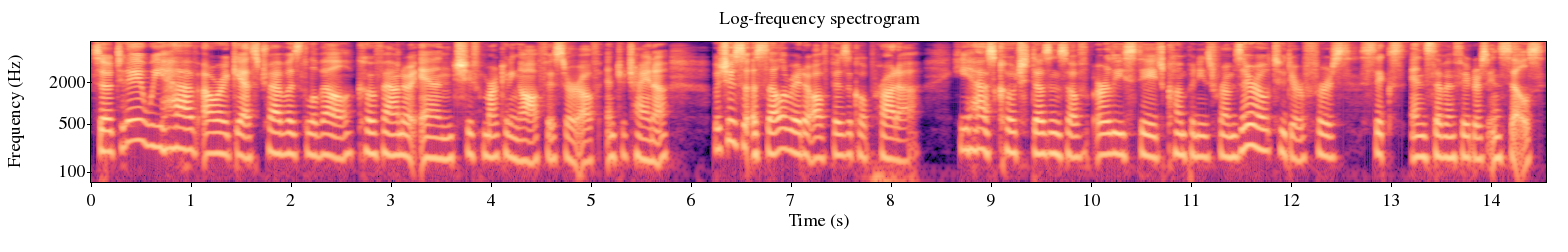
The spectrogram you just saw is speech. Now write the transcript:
So today we have our guest Travis Lavelle, co-founder and chief marketing officer of Enter China, which is an accelerator of physical product. He has coached dozens of early stage companies from zero to their first six and seven figures in sales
